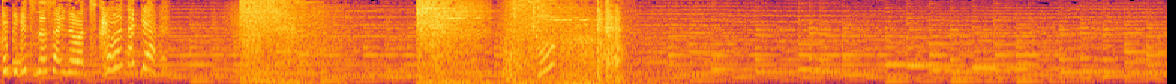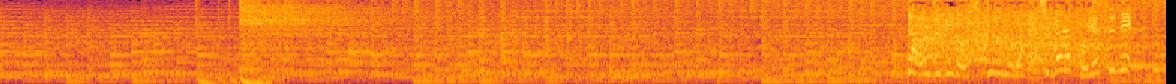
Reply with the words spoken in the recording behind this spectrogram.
特別な才能は使わなきゃ。ビルを救うのはしばらくお休み。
